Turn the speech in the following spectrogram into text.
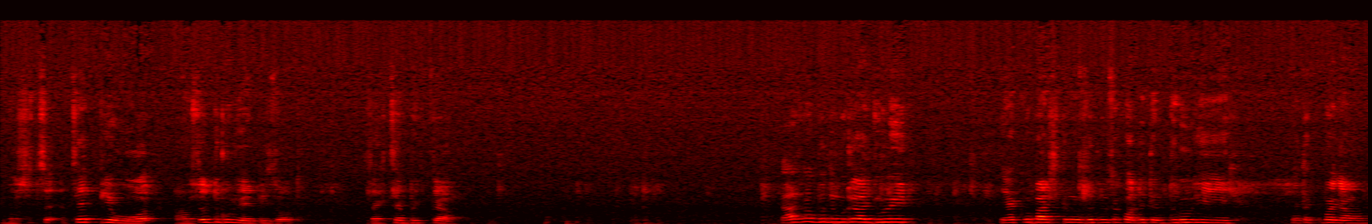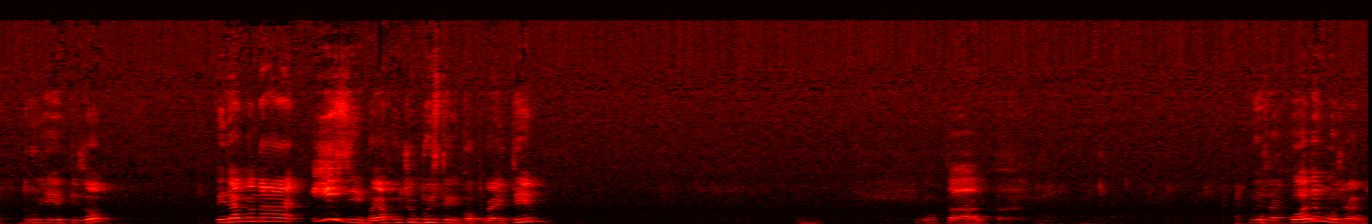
Бо це, це пілот, а це другий епізод. Так це биття. Зараз ми будемо грати другий. Як ви бачите, ми будемо заходити в другий, я так поняв, другий епізод. Підемо на Ізі, бо я хочу швидко пройти. Отак. Ми заходимо вже.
